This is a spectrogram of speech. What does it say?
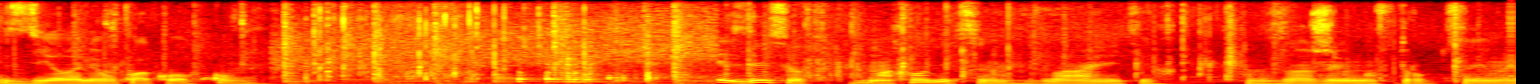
сделали упаковку. И здесь вот находится два этих зажима струбцины.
